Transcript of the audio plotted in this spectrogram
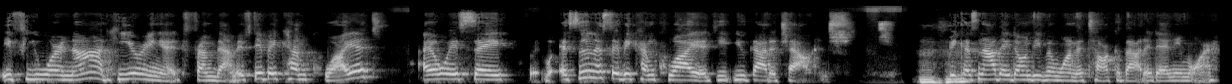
if you are not hearing it from them, if they become quiet, I always say, as soon as they become quiet, you, you got a challenge mm-hmm. because now they don't even want to talk about it anymore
